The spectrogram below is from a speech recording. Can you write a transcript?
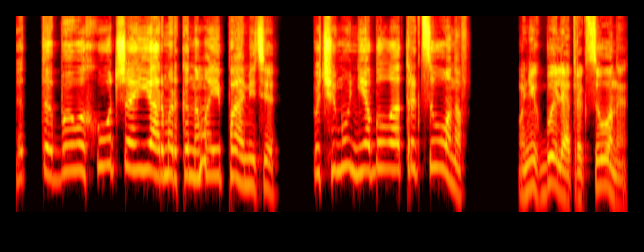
«Это была худшая ярмарка на моей памяти. Почему не было аттракционов?» «У них были аттракционы»,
